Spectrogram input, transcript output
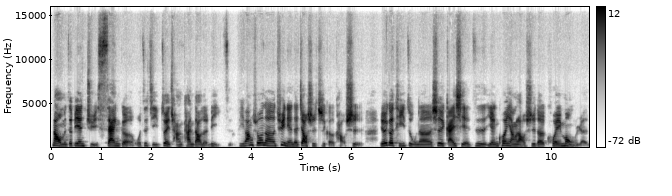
那我们这边举三个我自己最常看到的例子，比方说呢，去年的教师资格考试有一个题组呢，是改写自严坤阳老师的《窥梦人》。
